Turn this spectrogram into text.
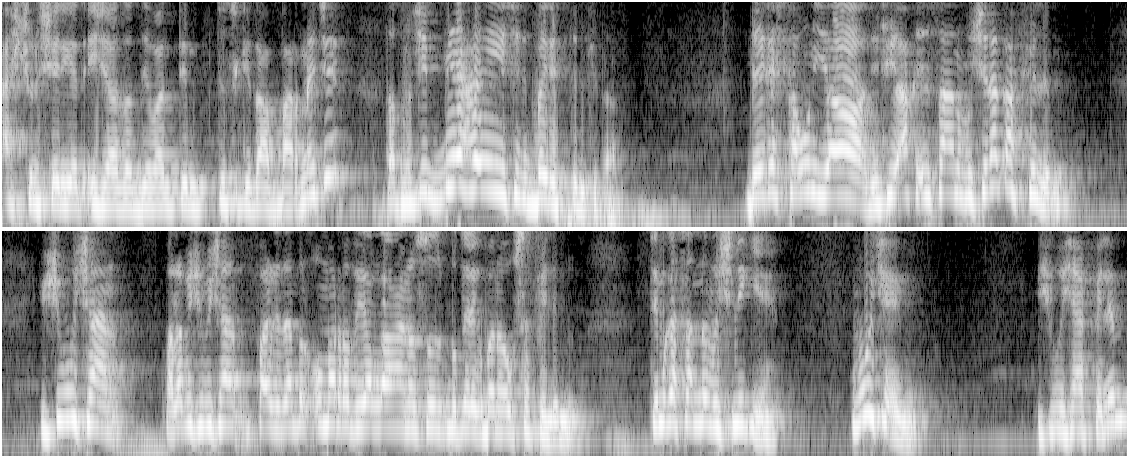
اَسہِ چھُنہٕ شریعت اِجازت دِوان تِم تِژھٕ کِتاب پَرنٕچہِ تَتھ منٛز چھِ بے حٲیی سۭتۍ بٔرِتھ تِم کِتاب بیٚیہِ گژھِ تھاوُن یاد یُتھُے اَکھ اِنسان وٕچھِ نہ کانٛہہ فِلم یہِ چھُ وٕچھان مطلب یہِ چھُ وٕچھان فار ایٚگزامپٕل عمر رضی اللہ سٕنٛز مُتعلِق بَنٲوٕکھ سۄ فِلم تِم گژھن نہٕ وٕچھنہِ کینٛہہ وٕچھ أمۍ یہِ چھُ وٕچھان فِلم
